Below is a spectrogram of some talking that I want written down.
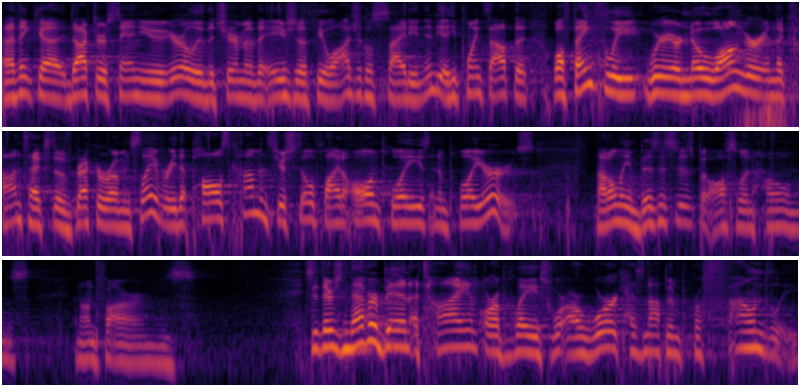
And I think uh, Dr. Sanyu Irulu, the chairman of the Asia Theological Society in India, he points out that while thankfully we are no longer in the context of Greco Roman slavery, that Paul's comments here still apply to all employees and employers, not only in businesses, but also in homes and on farms. See, there's never been a time or a place where our work has not been profoundly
